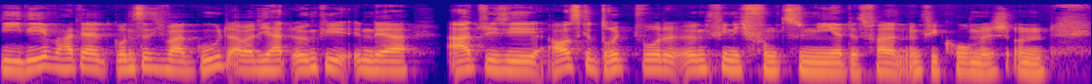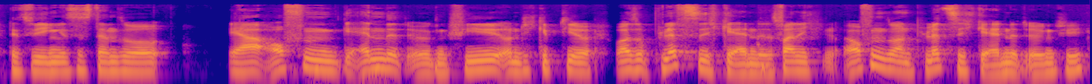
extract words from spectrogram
die Idee hat ja grundsätzlich war gut, aber die hat irgendwie in der Art, wie sie ausgedrückt wurde, irgendwie nicht funktioniert. Das war dann irgendwie komisch. Und deswegen ist es dann so, ja, offen geendet irgendwie. Und ich gebe dir, war so plötzlich geendet. Es war nicht offen, sondern plötzlich geendet irgendwie.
